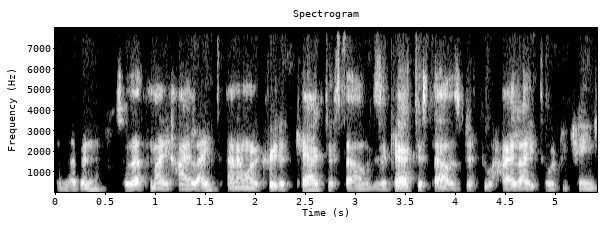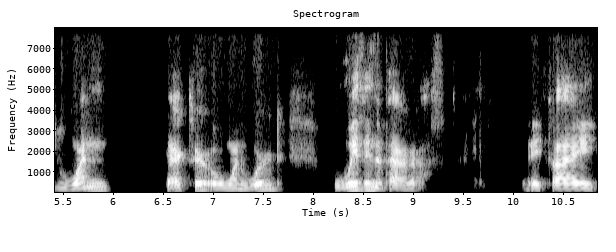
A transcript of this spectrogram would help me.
11. So that's my highlight. And I want to create a character style because a character style is just to highlight or to change one character or one word within a paragraph. If I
